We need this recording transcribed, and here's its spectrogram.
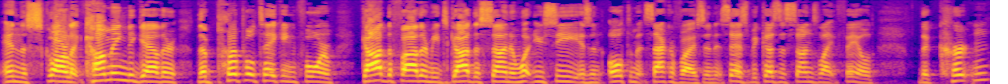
and the scarlet coming together, the purple taking form. God the Father meets God the Son, and what you see is an ultimate sacrifice. And it says, because the sun's light failed, the curtain,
